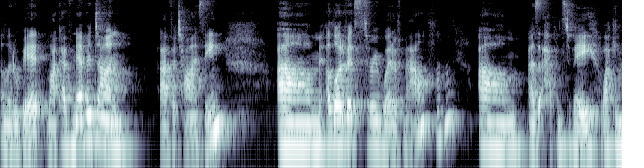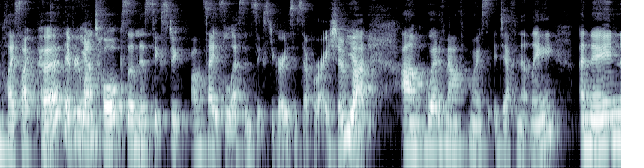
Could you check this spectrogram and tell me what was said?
a little bit. Like I've never done advertising. Um, a lot of it's through word of mouth. Mhm. Um, as it happens to be, like in a place like Perth, everyone Yeah. talks, and there's six. De- I would say it's less than six degrees of separation, Yeah. but um, word of mouth most definitely. And then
